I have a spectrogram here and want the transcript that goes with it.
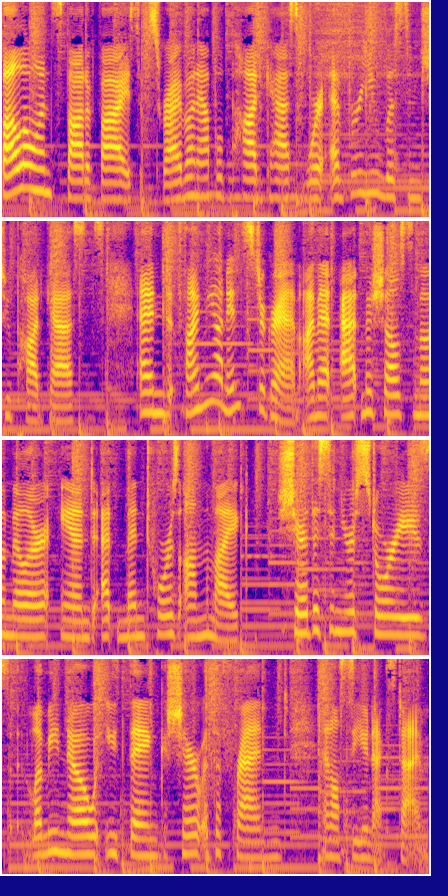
Follow on Spotify, subscribe on Apple Podcasts, wherever you listen to podcasts, and find me on Instagram. I'm at, at Michelle Simone Miller and at Mentors on the Mic. Share this in your stories. Let me know what you think. Share it with a friend, and I'll see you next time.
